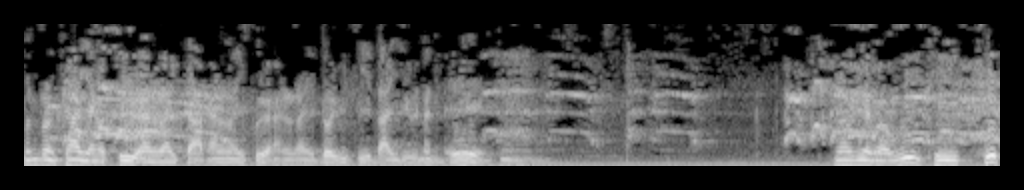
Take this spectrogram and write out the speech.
มันต้องใช้อย่างคืออะไรจากอะไรเพื่ออะไร โดยวิธีใดอยู่นั่นเองเราเรียกว่าวิธีคิด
